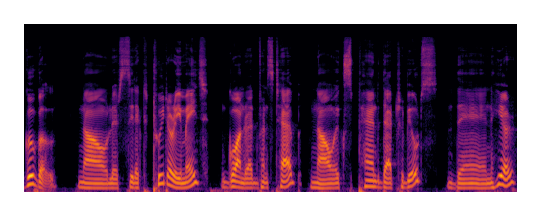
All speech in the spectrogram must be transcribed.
Google. Now let's select Twitter image go under advanced tab. Now expand the attributes. Then here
